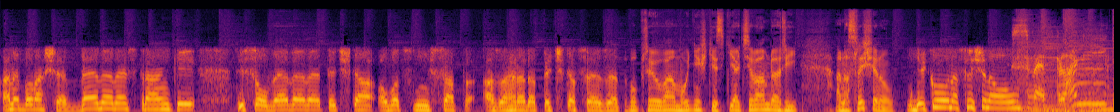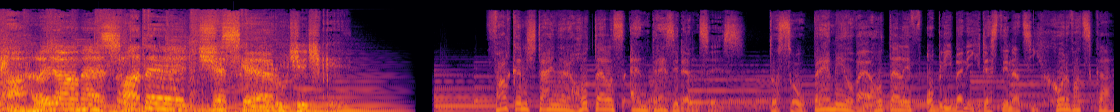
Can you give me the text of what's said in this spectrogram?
anebo naše www stránky, ty jsou www.ovocnýsad a zahrada.cz. Popřeju vám hodně štěstí, ať se vám daří a naslyšenou. Děkuju, naslyšenou. Jsme Blaník A hledáme zlaté české ručičky. Falkensteiner Hotels and Residences. To jsou prémiové hotely v oblíbených destinacích Chorvatska,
